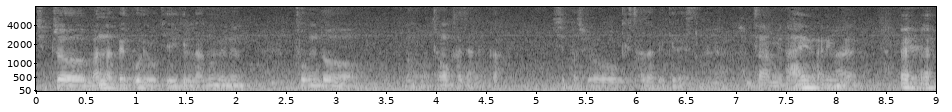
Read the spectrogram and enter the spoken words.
직접 만나 뵙고 이렇게 얘기를 나누면은 조금 더 어, 정확하지 않을까 싶어서 이렇게 찾아뵙게 됐습니다. 감사합니다. 아유, 아닙니다. 아, 네.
